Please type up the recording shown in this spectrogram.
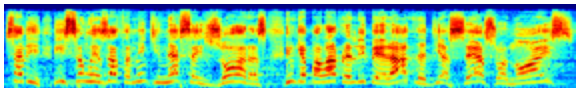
Sabe, e são exatamente nessas horas em que a palavra é liberada de acesso a nós,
